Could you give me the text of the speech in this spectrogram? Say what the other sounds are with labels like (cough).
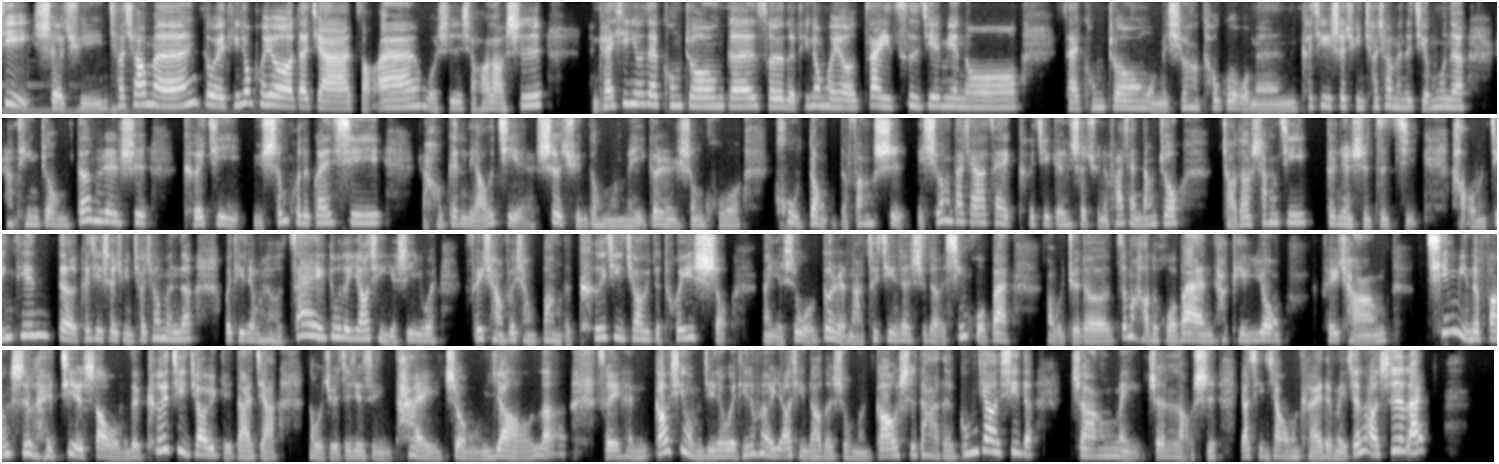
技社群敲敲门，各位听众朋友，大家早安，我是小黄老师，很开心又在空中跟所有的听众朋友再一次见面哦。在空中，我们希望透过我们科技社群敲敲门的节目呢，让听众更认识科技与生活的关系，然后更了解社群跟我们每一个人生活互动的方式。也希望大家在科技跟社群的发展当中，找到商机，更认识自己。好，我们今天的科技社群敲敲门呢，为听众朋友再度的邀请，也是一位非常非常棒的科技教育的推手，那也是我个人呐、啊、最近认识的新伙伴。那我觉得这么好的伙伴，他可以用非常亲民的方式来介绍我们的科技教育给大家。那我觉得这件事情太重要了，所以很高兴我们今天为听众朋友邀请到的是我们高师大的工教系的。张美珍老师，邀请一下我们可爱的美珍老师来。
